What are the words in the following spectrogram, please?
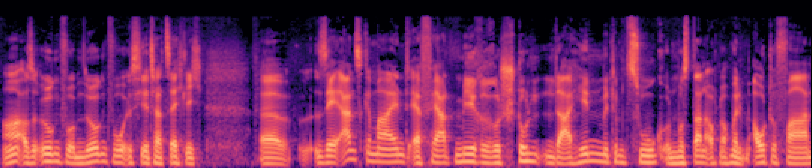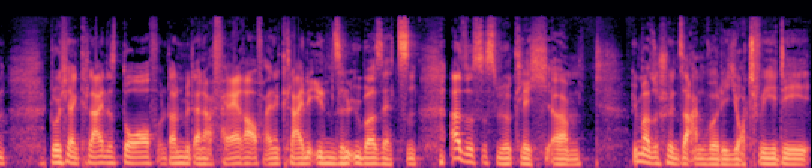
Also irgendwo im Nirgendwo ist hier tatsächlich äh, sehr ernst gemeint. Er fährt mehrere Stunden dahin mit dem Zug und muss dann auch noch mit dem Auto fahren durch ein kleines Dorf und dann mit einer Fähre auf eine kleine Insel übersetzen. Also es ist wirklich ähm, wie man so schön sagen würde, JWD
